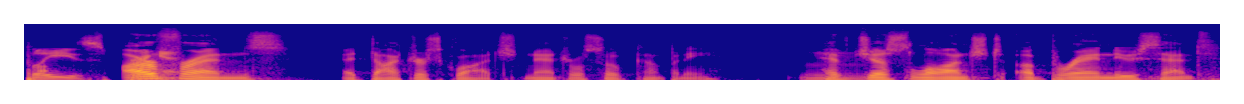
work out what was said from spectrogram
Please. Our it. friends at Dr. Squatch Natural Soap Company Mm. have just launched a brand new scent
